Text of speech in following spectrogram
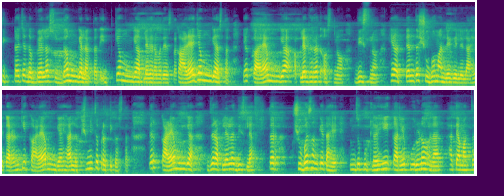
तिकटाच्या डब्याला सुद्धा मुंग्या लागतात. इतक्या मुंग्या आपल्या घरामध्ये असतात. काळ्या ज्या मुंग्या असतात या काळ्या मुंग्या आपल्या घरात असणं दिसणं हे अत्यंत अत्यंत शुभ मानले गेलेलं आहे. कारण की काळ्या मुंग्या ह्या लक्ष्मीचं प्रतीक असतात. तर काळ्या मुंग्या जर आपल्याला दिसल्या तर शुभ संकेत आहे. तुमचं कुठलंही कार्य पूर्ण होणार हा त्यामागचा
